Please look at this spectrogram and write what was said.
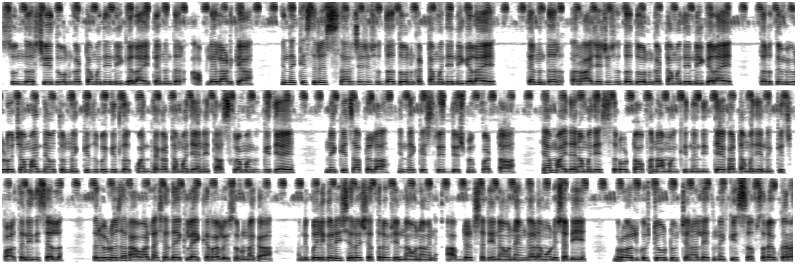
सुंदरची दोन गटामध्ये निघाला आहे. त्यानंतर आपल्या लाडक्या हिंद केसरी सारजाची सुद्धा दोन गटामध्ये निघाला आहे. त्यानंतर राजाची सुद्धा दोन गटामध्ये निघाला आहे. तर तुम्ही व्हिडिओच्या माध्यमातून नक्कीच बघितलं कोणत्या गटामध्ये आणि तास क्रमांक किती आहे. नक्कीच आपल्याला हिंद केसरी देशमुख पट्टा ह्या मैदानामध्ये सर्व टॉप नामांकित नदी त्या गटामध्ये नक्कीच पाळताना दिसेल. तर व्हिडिओ जर आवडला असेल तर एक लाईक करायला विसरू नका. आणि बैलगाडी शहर क्षेत्राविषयी नवनवीन अपडेटसाठी नवनवीन घडामोडीसाठी रॉयल गोष्टी यूट्यूब चॅनल एक नक्की सबस्क्राईब करा.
